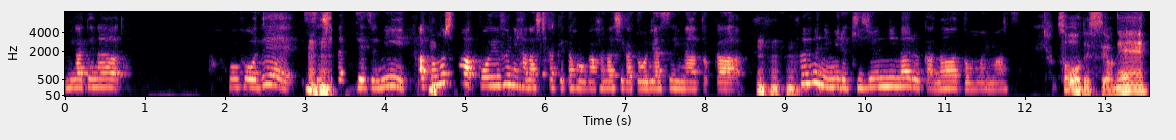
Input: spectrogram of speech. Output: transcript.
苦手な方法で接しせずに、あ、この人はこういうふうに話しかけた方が話が通りやすいなとか、うんうんうん。そういうふうに見る基準になるかなと思います。そうですよね。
